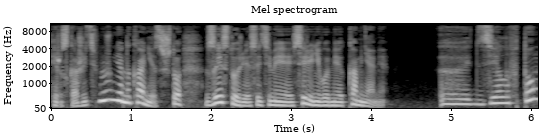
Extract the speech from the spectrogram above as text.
И расскажите мне, наконец, что за история с этими сиреневыми камнями?» «Э, «Дело в том,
